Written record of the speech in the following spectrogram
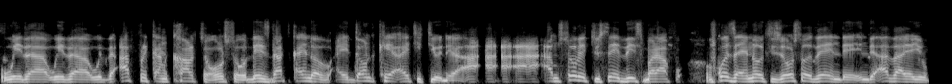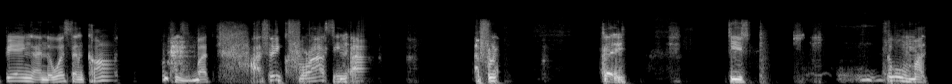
with uh, with uh, with the African culture. Also, there's that kind of I don't care attitude. I, I, I, am sorry to say this, but I've, of course I know it is also there in the in the other European and the Western countries. But I think for us in Africa, it is too much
